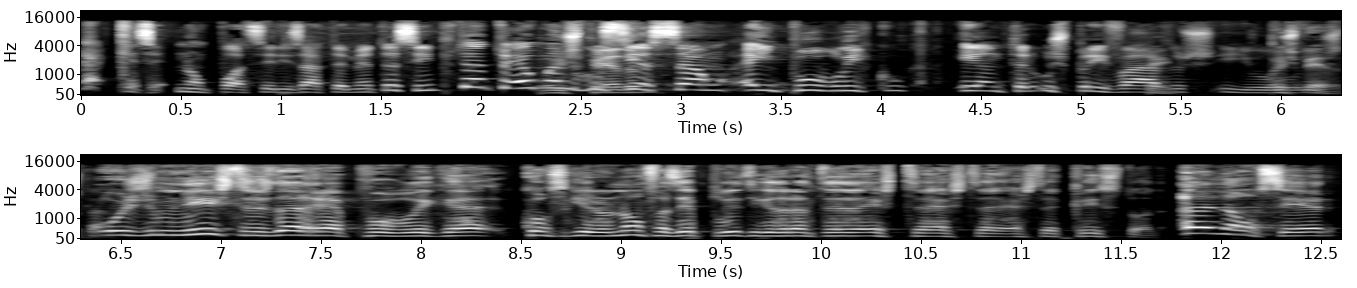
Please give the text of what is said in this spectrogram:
é, quer dizer, não pode ser exatamente assim. Portanto, é uma Luís Pedro. negociação em público entre os privados e o, Luís e o Pedro. Estado. Os ministros da República conseguiram não fazer política durante esta, esta, esta crise toda. A não ser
